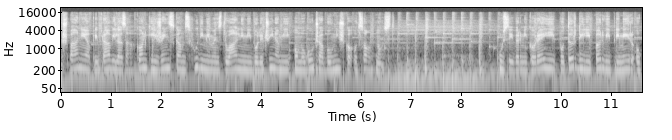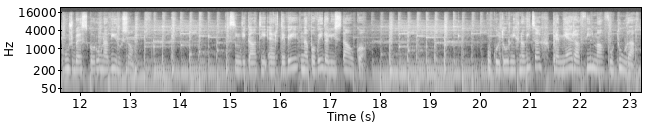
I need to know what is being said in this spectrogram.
Španija pripravila zakon, ki ženskam s hudimi menstrualnimi bolečinami omogoča bolniško odsotnost. V Severni Koreji potrdili prvi primer okužbe s koronavirusom. Sindikati RTV napovedali stavko. V kulturnih novicah premjera filma Futura.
